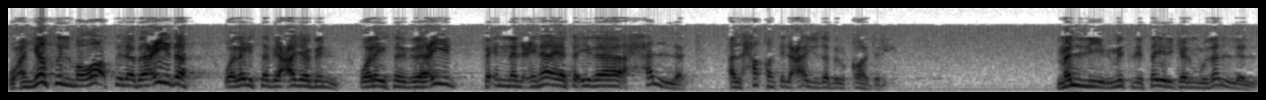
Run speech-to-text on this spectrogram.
وأن يصل مواصل بعيدة وليس بعجب وليس ببعيد فإن العناية إذا حلت ألحقت العاجز بالقادر. من لي بمثل سيرك المذلل؟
